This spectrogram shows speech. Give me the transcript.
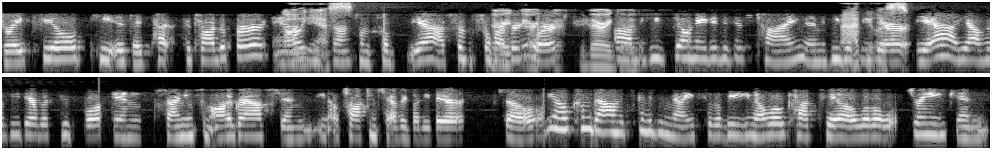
Drakefield. He is a pet photographer and oh, yes. he's done some yeah some celebrity very, very work. Good. Very good. Um, he's donated his time and he Fabulous. will be there. Yeah, yeah, he'll be there with his book and signing some autographs and you know talking to everybody there. So, you know, come down. It's going to be nice. It'll be, you know, a little cocktail, a little drink, and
